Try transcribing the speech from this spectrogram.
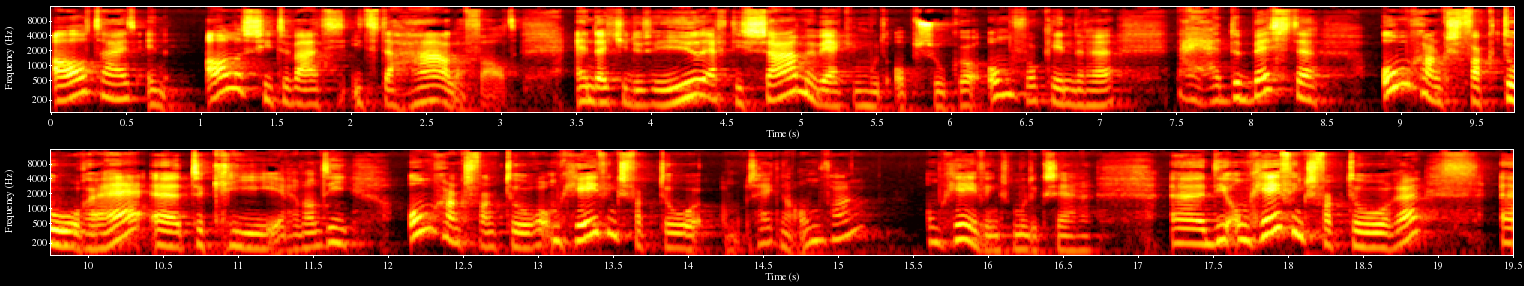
altijd in alle situaties iets te halen valt. En dat je dus heel erg die samenwerking moet opzoeken om voor kinderen nou ja, de beste omgangsfactoren hè, eh, te creëren. Want die omgangsfactoren, omgevingsfactoren, zeg ik nou omvang? omgevings, moet ik zeggen. Uh, die omgevingsfactoren, uh,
